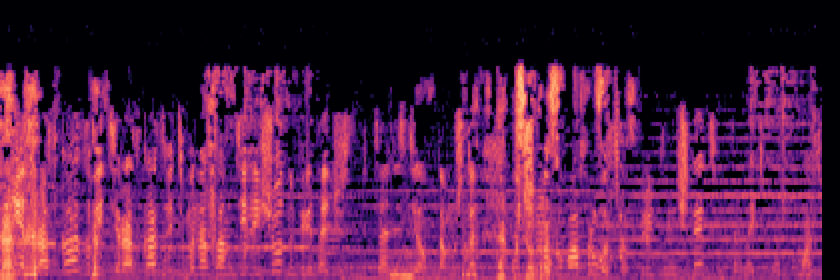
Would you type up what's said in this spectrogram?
Нет, рассказывайте, рассказывайте. Мы на самом деле еще одну передачу специально сделаем, потому что очень много вопросов. Люди не читают в интернете информацию.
